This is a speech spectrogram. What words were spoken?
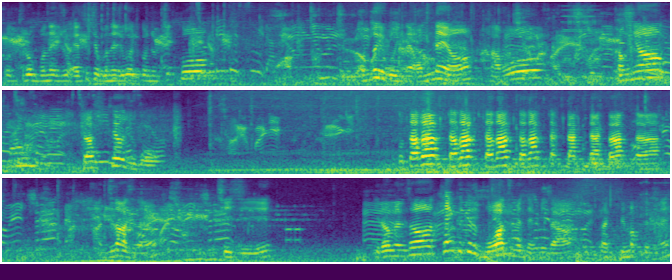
또 드론 보내주고 SC 보내주고 이거 좀 찍고. 준비됐습니다. 엉덩이 보이네. 없네요. 가고. 경력 증상을 드랍 자세히 태워주고. 또 따닥 따닥 따닥 따닥 따닥 따닥 따닥 안 지나가시나요? 지지. 이러면서 탱크 계속 모아주면 됩니다. 다 길막 됐네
